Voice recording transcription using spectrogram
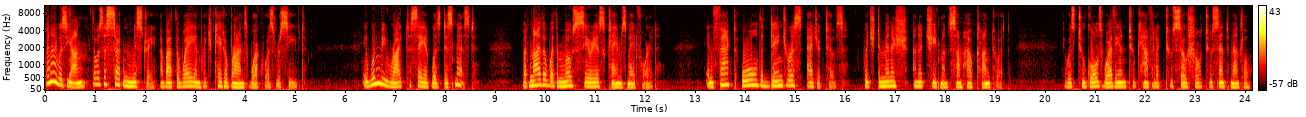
When I was young, there was a certain mystery about the way in which Kate O'Brien's work was received. It wouldn't be right to say it was dismissed, but neither were the most serious claims made for it. In fact, all the dangerous adjectives which diminish an achievement somehow clung to it. It was too Galsworthian, too Catholic, too social, too sentimental,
